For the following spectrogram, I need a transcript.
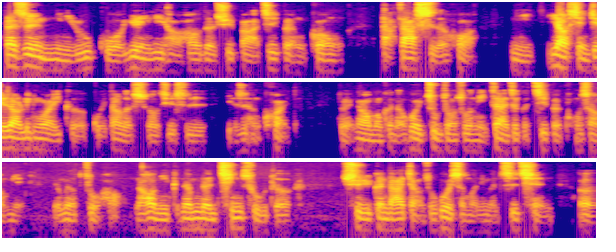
但是你如果愿意好好的去把基本功打扎实的话，你要衔接到另外一个轨道的时候，其实也是很快的。对，那我们可能会注重说你在这个基本功上面有没有做好，然后你能不能清楚的去跟大家讲说为什么你们之前呃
